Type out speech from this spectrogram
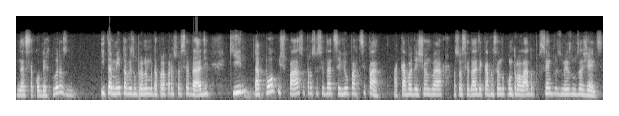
nessa cobertura e também talvez um problema da própria sociedade que dá pouco espaço para a sociedade civil participar. Acaba deixando a, a sociedade acaba sendo controlada por sempre os mesmos agentes.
